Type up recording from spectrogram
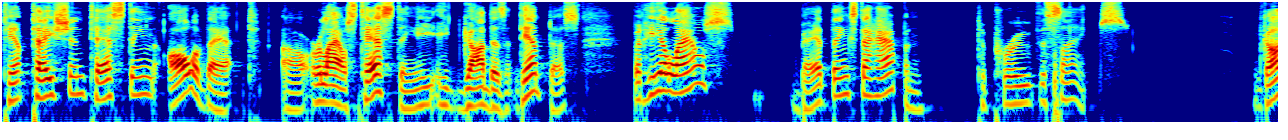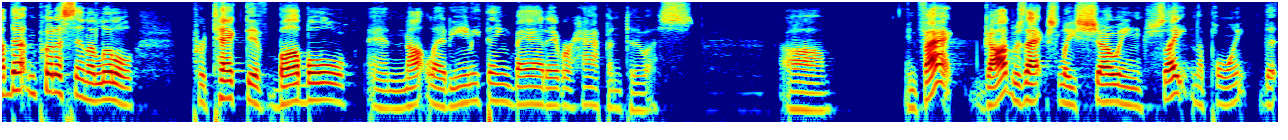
temptation, testing, all of that, uh, or allows testing. He, he, God doesn't tempt us, but He allows bad things to happen to prove the saints. God doesn't put us in a little protective bubble and not let anything bad ever happen to us. Uh, in fact, God was actually showing Satan a point that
